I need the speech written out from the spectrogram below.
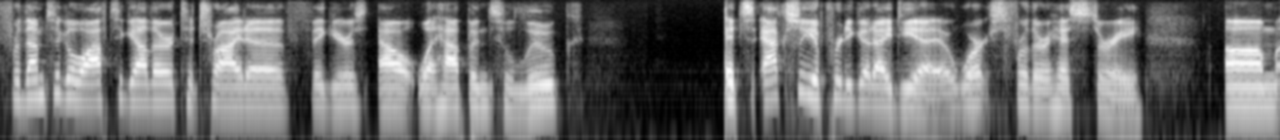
for them to go off together to try to figure out what happened to Luke. It's actually a pretty good idea. It works for their history. Um,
